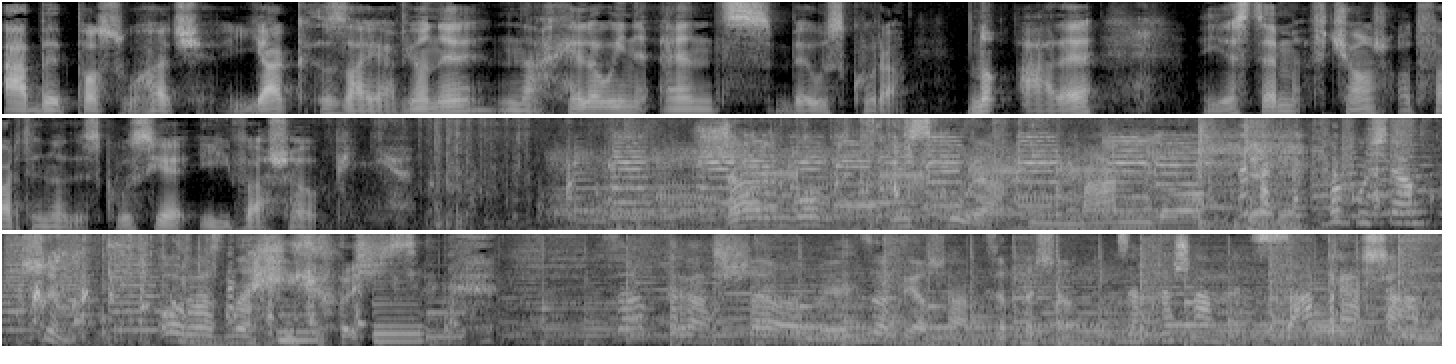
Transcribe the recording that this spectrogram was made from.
aby posłuchać, jak zajawiony na Halloween Ends był skóra. No ale jestem wciąż otwarty na dyskusję i Wasze opinie. Żarłok i Skóra. I Mando. Jerry. Wokusia. Trzyma. Oraz nasi goście. Zapraszamy. Zapraszamy. Zapraszamy. Zapraszamy. Zapraszamy.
